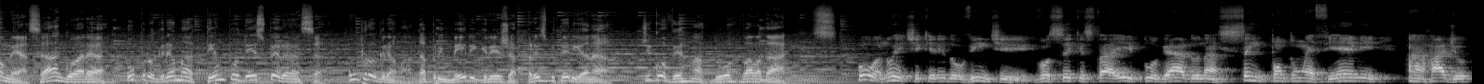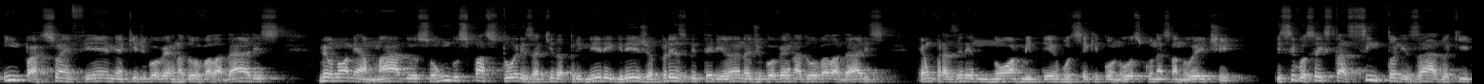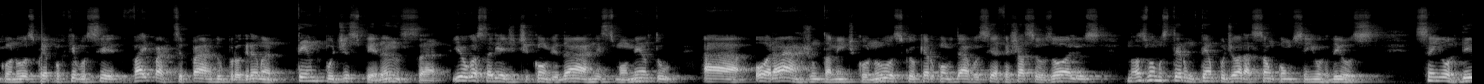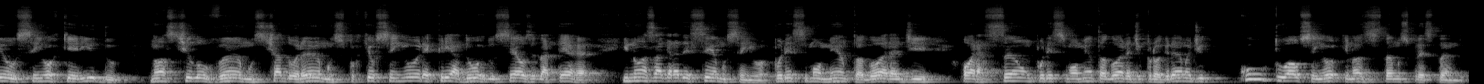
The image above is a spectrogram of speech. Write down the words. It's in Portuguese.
Começa agora o programa Tempo de Esperança, um programa da primeira Igreja Presbiteriana de Governador Valadares. Boa noite, querido ouvinte, você que está aí plugado na 100.1 FM, a rádio Imparção FM aqui de Governador Valadares. Meu nome é Amado, eu sou um dos pastores aqui da primeira Igreja Presbiteriana de Governador Valadares. É um prazer enorme ter você aqui conosco nessa noite. E se você está sintonizado aqui conosco é porque você vai participar do programa Tempo de Esperança. E eu gostaria de te convidar nesse momento a orar juntamente conosco. Eu quero convidar você a fechar seus olhos. Nós vamos ter um tempo de oração com o Senhor Deus. Senhor Deus, Senhor querido, nós te louvamos, te adoramos, porque o Senhor é Criador dos céus e da terra, e nós agradecemos, Senhor, por esse momento agora de oração, por esse momento agora de programa, de culto ao Senhor que nós estamos prestando.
